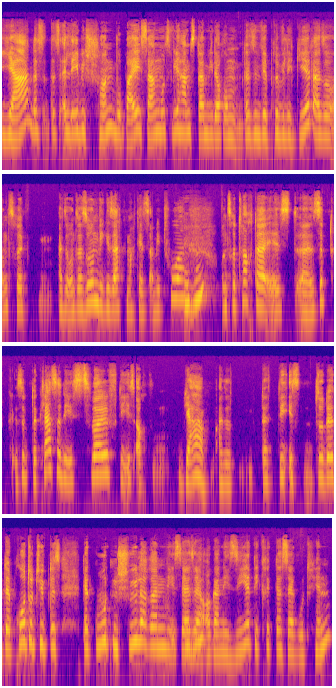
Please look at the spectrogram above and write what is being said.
Ja, das, das erlebe ich schon, wobei ich sagen muss, wir haben es dann wiederum, da sind wir privilegiert. Also unsere, also unser Sohn, wie gesagt, macht jetzt Abitur. Mhm. Unsere Tochter ist äh, siebt, siebte Klasse, die ist zwölf, die ist auch, ja, also das, die ist so der, der Prototyp des der guten Schülerin, die ist sehr, mhm. sehr organisiert, die kriegt das sehr gut hin.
